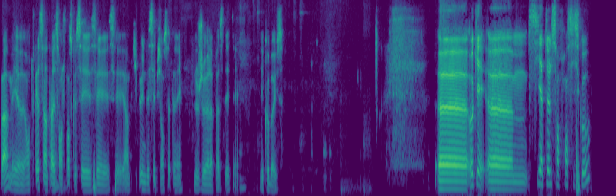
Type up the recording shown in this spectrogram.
pas. Mais euh, en tout cas, c'est intéressant. Je pense que c'est un petit peu une déception cette année, le jeu à la passe des, des Cowboys. ok. Seattle-San Francisco.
